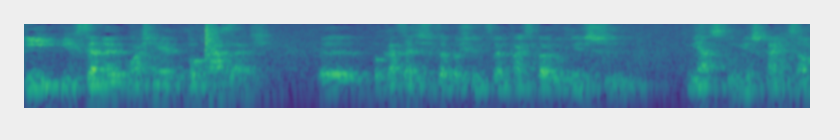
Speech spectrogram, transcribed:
i, i chcemy właśnie pokazać, e, pokazać za pośrednictwem Państwa również e, miastu, mieszkańcom,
